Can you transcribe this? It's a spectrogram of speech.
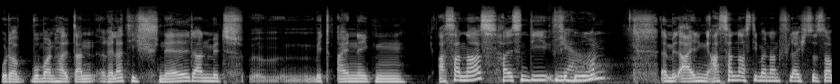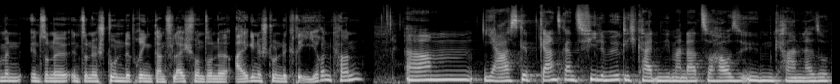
oder wo man halt dann relativ schnell dann mit, äh, mit einigen Asanas heißen die Ja. Figuren? Äh, mit einigen Asanas, die man dann vielleicht zusammen in so, eine, in so eine Stunde bringt, dann vielleicht schon so eine eigene Stunde kreieren kann? Ähm, ja, es gibt ganz, ganz viele Möglichkeiten, wie man da zu Hause üben kann. Also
